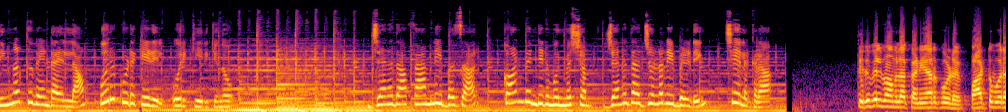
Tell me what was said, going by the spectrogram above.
നിങ്ങൾക്ക് വേണ്ട എല്ലാം ഒരു കുടക്കീഴിൽ ഒരുക്കിയിരിക്കുന്നു. ജനത ഫാമിലി ബസാർ കോൺവെന്റിന് മുൻവശം ജനത ജ്വല്ലറി ബിൽഡിംഗ് ചേലക്കര. തിരുവൽവാമല കണിയാർക്കോട് പാട്ടുപുര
